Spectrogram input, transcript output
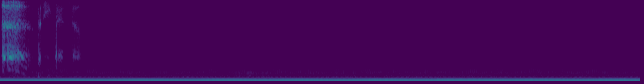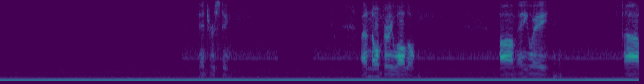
but he passed on. Interesting. I don't know him very well though. Um, anyway, uh,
